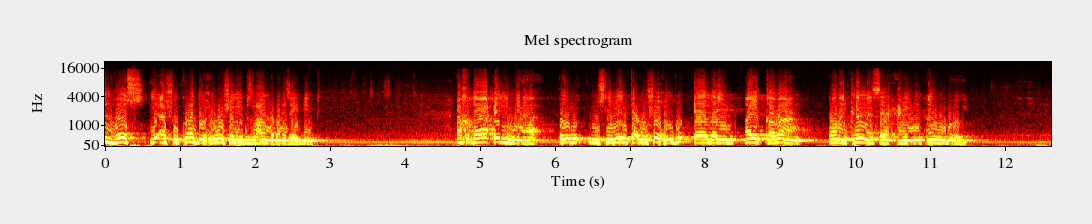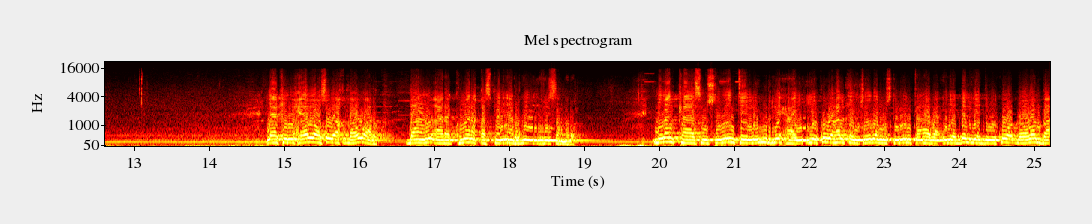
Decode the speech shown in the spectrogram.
in hoos iyo ashukaanti wax lagu sheegay maslaxadu noqonaysa diintu. Akhdaa cilmi ah oo muslimiinta uu sheekhu ugu eedayn ay qabaan oonan ka naseexaynin anigu ma ogin laakiin waxyaabaa asagoo akhdaa u arko baanan u arag kumana qasban inaan rugiisa maro. Nimankaas muslimiinta lagu riixay iyo kuwa halkan jooga muslimiinta ahba iyo dal iyo dibi kuwa dhoobanba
